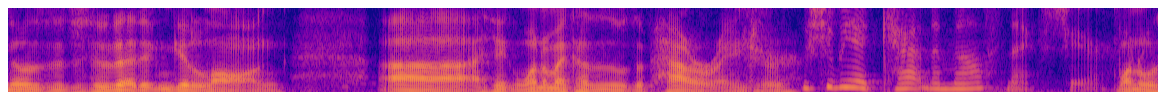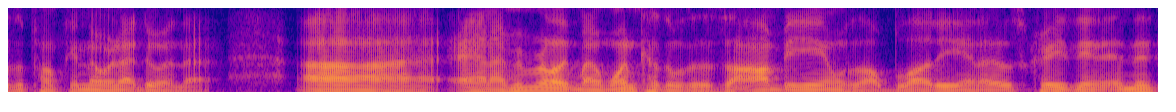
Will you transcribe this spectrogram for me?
those are the two that didn't get along. Uh, I think one of my cousins was a Power Ranger. we should be a cat and a mouse next year One was a pumpkin. No, we're not doing that. Uh, and I remember like my one cousin was a zombie and was all bloody and it was crazy. And, and then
